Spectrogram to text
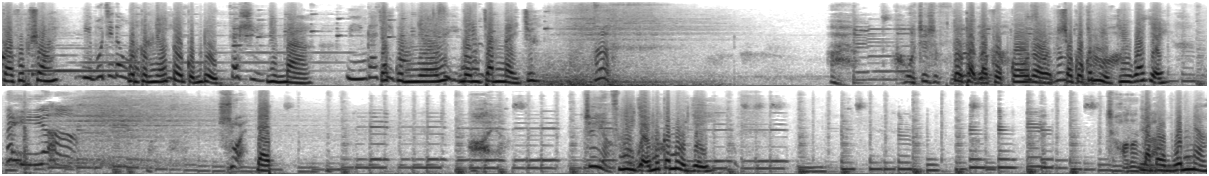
Cao Phúc soái Huynh không nhớ tôi cũng được. Nhưng mà, Chắc Huynh nhớ nên trăm này chứ. Tôi thật là phục cô rồi. Sao cô có nhiều chiêu quá vậy? Đẹp. Như vậy mới có mùi vị. Làm ồn huynh nào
